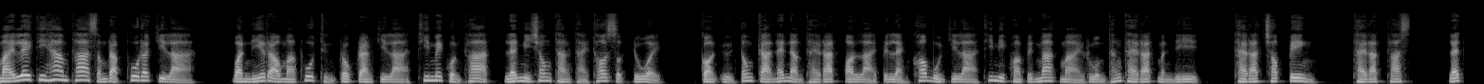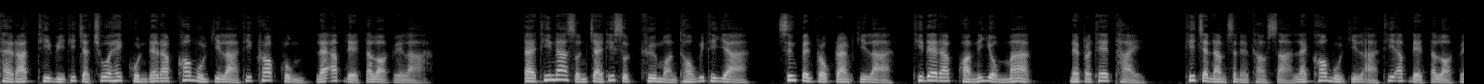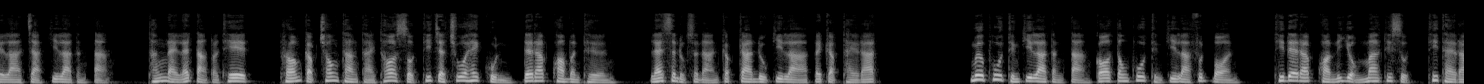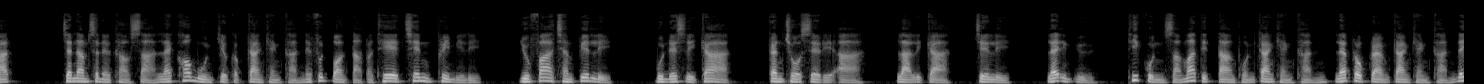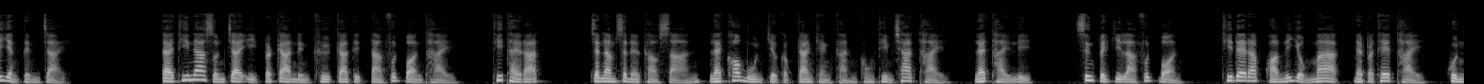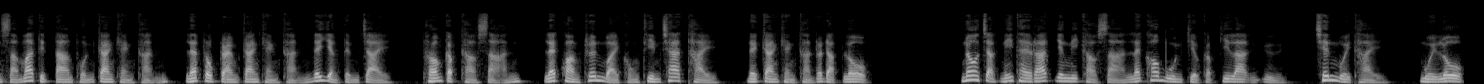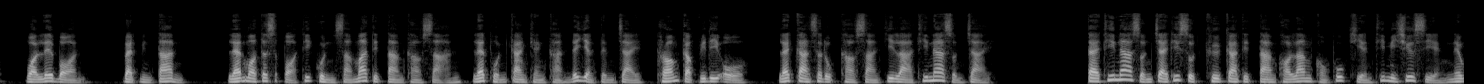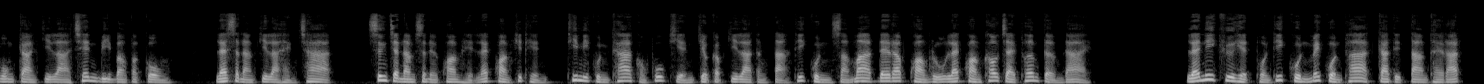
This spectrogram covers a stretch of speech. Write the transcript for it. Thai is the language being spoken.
หมายเลขที่ห้ามพลาดสำหรับผู้รักกีฬา วันนี้เรามาพูดถึงโปรแกรมกีฬาที่ไม่ควรพลาด และมีช่องทางถ่ายทอดสดด้วย ก่อนอื่นต้องการแนะนำไทยรัฐออนไลน์เป็นแหล่งข้อมูลกีฬาที่มีความเป็นมากมายรวมทั้งไทยรัฐมันนี่ไทยรัฐช้อปปิ้งไทยรัฐพลัสและไทยรัฐทีวีที่จะช่วยให้คุณได้รับข้อมูลกีฬาที่ครอบคลุม และอัปเดตตลอดเวลา แต่ที่น่าสนใจที่สุดคือหมอนทองวิทยา ซึ่งเป็นโปรแกรมกีฬาที่ได้รับความนิยมมาก ในประเทศไทย ที่จะนำเสนอข่าวสารและข้อมูลกีฬาที่อัปเดตตลอดเวลาจากกีฬาต่างๆ ทั้งในและต่างประเทศ พร้อมกับช่องทางถ่ายทอดสดที่จะช่วยให้คุณได้รับความบันเทิง และสนุกสนานกับการดูกีฬาไปกับไทยรัฐ เมื่อพูดถึงกีฬาต่างๆ ก็ต้องพูดถึงกีฬาฟุตบอล ที่ได้รับความนิยมมากที่สุดที่ไทยรัฐ จะนำเสนอข่าวสารและข้อมูลเกี่ยวกับการแข่งขันในฟุตบอลต่างประเทศ เช่นพรีเมียร์ลีกยูฟาแชมเปี้ยนลีกบุนเดสลีกากันโชเซเรียอาลาลิกา เจลีกและอื่นๆ ที่คุณสามารถติดตามผลการแข่งขัน และโปรแกรมการแข่งขันได้อย่างเต็มใจ แต่ที่น่าสนใจอีกประการหนึ่งคือการติดตามฟุตบอลไทย ที่ไทยรัฐ จะนำเสนอข่าวสาร และข้อมูลเกี่ยวกับการแข่งขันของทีมชาติไทย และไทยลีก ซึ่งเป็นกีฬาฟุตบอล ที่ได้รับความนิยมมากในประเทศไทย คุณสามารถติดตามผลการแข่งขัน และโปรแกรมการแข่งขันได้อย่างเต็มใจ พร้อมกับข่าวสาร และความเคลื่อนไหวของทีมชาติไทย ในการแข่งขันระดับโลก นอกจากนี้ไทยรัฐยังมีข่าวสารและข้อมูลเกี่ยวกับกีฬาอื่นๆ เช่นมวยไทย มวยโลก วอลเลย์บอล แบดมินตัน และมอเตอร์สปอร์ตที่คุณสามารถติดตามข่าวสาร และผลการแข่งขันได้อย่างเต็มใจ พร้อมกับวิดีโอ และการสรุปข่าวสารกีฬาที่น่าสนใจ แต่ที่น่าสนใจที่สุดคือการติดตามคอลัมน์ของผู้เขียนที่มีชื่อเสียงในวงการกีฬาเช่นบีบางปะกง และสนามกีฬาแห่งชาติ ซึ่งจะนำเสนอความเห็นและความคิดเห็นที่มีคุณค่าของผู้เขียนเกี่ยวกับกีฬาต่างๆ ที่คุณสามารถได้รับความรู้และความเข้าใจเพิ่มเติมได้ และนี่คือเหตุผลที่คุณไม่ควรพลาดการติดตามไทยรัฐ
